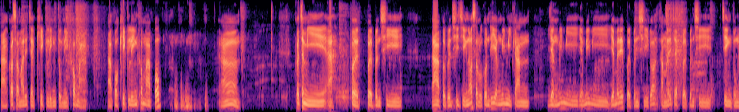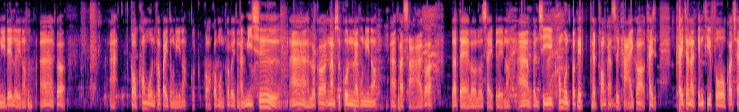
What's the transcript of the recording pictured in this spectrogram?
อ่าก็สามารถที่จะคลิกลิงก์ตรงนี้เข้ามาอ่าพอคลิกลิงก์เข้ามาปุ๊บ อ่าก็จะมีอะเปิดเปิดบัญชีอ่าเปิดบัญชีจริงเนาะสำหรับคนที่ยังไม่มีการยังไม่มียังไม่มียังไม่ได้เปิดบัญชีก็สามารถที่จะเปิดบัญชีจริงตรงนี้ได้เลยเนาะอ่าก็อะกรอกข้อมูลเข้าไปตรงนี้เนาะกดกรอกข้อมูลเข้าไปตรงนี้มีชื่ออ่าแล้วก็นามสกุลอะไรพวกนี้เนาะอ่าภาษาก็ แล้วแต่เราเราใส่ไปเลยเนาะอ่าบัญชีข้อมูลประเภทแพลตฟอร์มการซื้อขายก็ใครใครถนัด MT4 ก็ใช้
